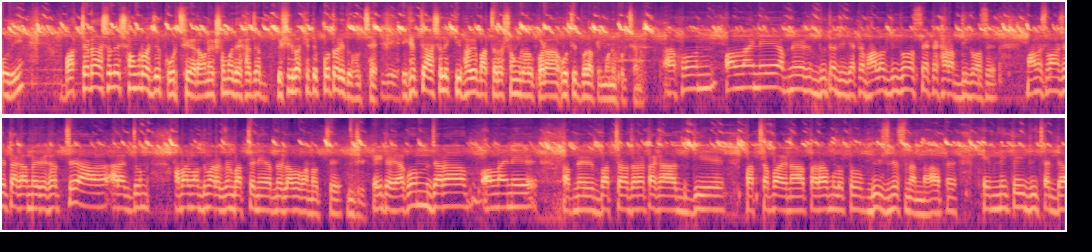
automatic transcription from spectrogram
বলি বাচ্চাটা আসলে সংগ্রহ যে করছে আর অনেক সময় দেখা যায় বেশিরভাগ ক্ষেত্রে প্রতারিত হচ্ছে। এক্ষেত্রে আসলে কীভাবে বাচ্চারা সংগ্রহ করা উচিত বলে আপনি মনে করছেন? এখন অনলাইনে আপনার দুটা দিক একটা ভালো দিকও আছে একটা খারাপ দিকও আছে। মানুষ মানুষের টাকা মেরে খাচ্ছে আর আরেকজন আমার মাধ্যমে আরেকজন বাচ্চা নিয়ে আপনার লাভবান হচ্ছে। এইটাই। এখন যারা অনলাইনে আপনার বাচ্চা যারা টাকা দিয়ে বাচ্চা পায় না তারা মূলত বিজনেসম্যান না। আপনার এমনিতেই দুই চারটা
